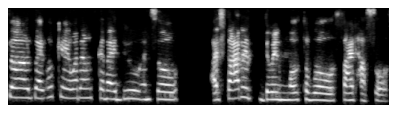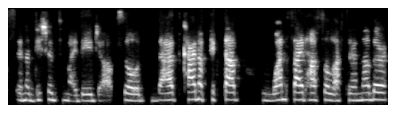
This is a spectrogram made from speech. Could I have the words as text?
so I was like, okay, what else can I do? And so I started doing multiple side hustles in addition to my day job. So that kind of picked up one side hustle after another.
